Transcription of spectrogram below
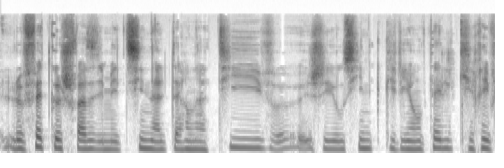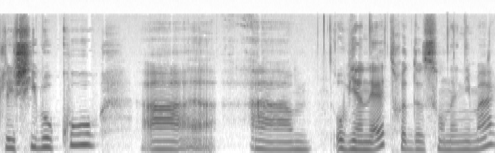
le fait que je fasse des médecines alternatives, j'ai aussi une clientèle qui réfléchit beaucoup au bien-être de son animal.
